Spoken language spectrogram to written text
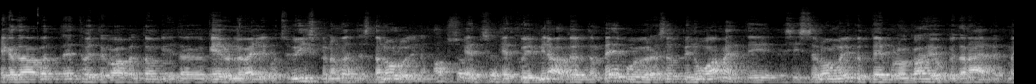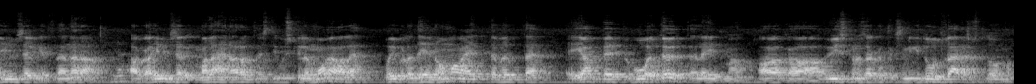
ega ta vot ettevõtja koha pealt ongi ta keeruline väljakutse, ühiskonna mõttes ta on oluline. et, et kui mina töötan Peebu juures, õpin uue ameti, siis loomulikult Peebul on kahju, kui ta näeb, et ma ilmselgelt lähen ära. aga ilmselgelt ma lähen arvatavasti kuskile mujale, võib-olla teen oma ettevõtte. jah, Peep peab uue töötaja leidma, aga ühiskonnas hakatakse mingit uut väärtust looma.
